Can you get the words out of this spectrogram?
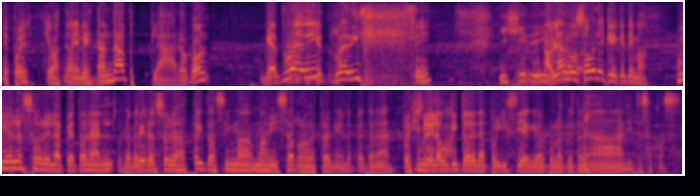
Después, ¿qué va a estar? El stand-up. Claro, con Get Ready. Get ready. Sí. Y, Hablando sobre qué, qué tema. Voy a hablar sobre la peatonal, Sobre la peatonal. pero sobre los aspectos así más, más bizarros o extraños de la peatonal. Por ejemplo, el Ah. autito de la policía que va por la peatonal y todas esas cosas.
